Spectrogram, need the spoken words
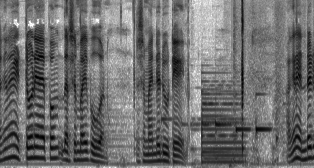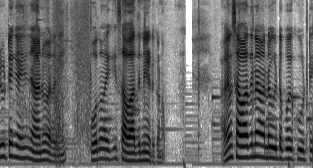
അങ്ങനെ എട്ട് മണിയായപ്പം ദർശൻ ഭായി പോവുകയാണ് ദർശൻ ഭായിന്റെ ഡ്യൂട്ടി കഴിഞ്ഞു. അങ്ങനെ എന്റെ ഡ്യൂട്ടിയും കഴിഞ്ഞ് ഞാനും ഇറങ്ങി. പോകുന്ന സവാദിനെ എടുക്കണം. അങ്ങനെ സവാദിനെ അവന്റെ വീട്ടിൽ പോയി കൂട്ടി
